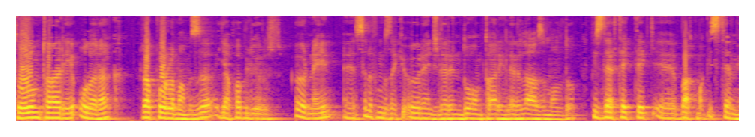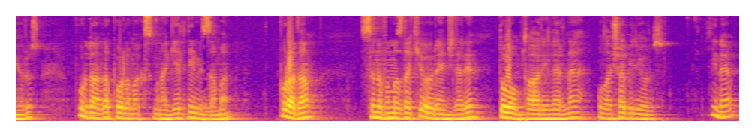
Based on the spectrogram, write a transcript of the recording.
doğum tarihi olarak raporlamamızı yapabiliyoruz. Örneğin e, sınıfımızdaki öğrencilerin doğum tarihleri lazım oldu. Bizler tek tek e, bakmak istemiyoruz. Buradan raporlama kısmına geldiğimiz zaman buradan sınıfımızdaki öğrencilerin doğum tarihlerine ulaşabiliyoruz. Yine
